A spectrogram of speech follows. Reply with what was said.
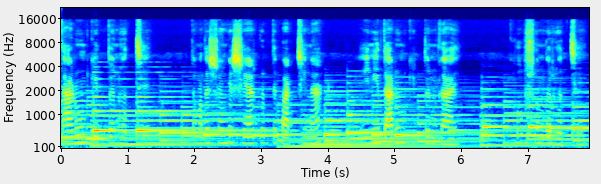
দারুণ কীর্তন হচ্ছে। তোমাদের সঙ্গে শেয়ার করতে পারছি না। ইনি দারুণ কীর্তন গায়। খুব সুন্দর হচ্ছে।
